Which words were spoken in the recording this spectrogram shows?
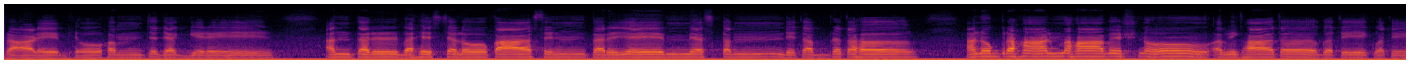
प्राणेभ्योऽहं च जज्ञिरे। अन्तर्बहिश्च लोकास्त्रिन्तर्येम्यस्कन्दितव्रतः अनुग्रहान् महाविष्णो अभिघात गति क्वति।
